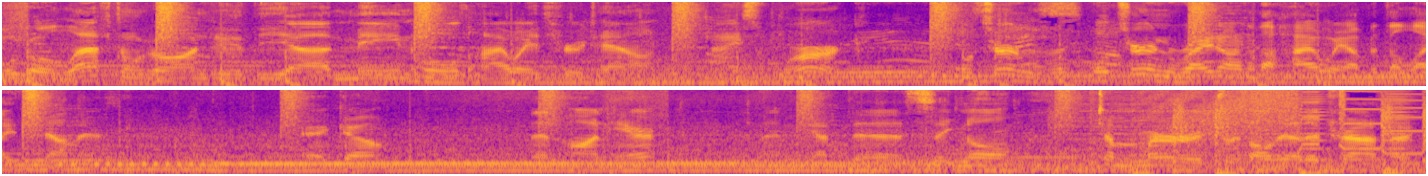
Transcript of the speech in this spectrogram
We'll go left and we'll go onto the uh, main old highway through town. Nice work. we'll turn we'll turn right onto the highway up at the lights down there. There you go. On here, and then we have the signal to merge with all the other traffic.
